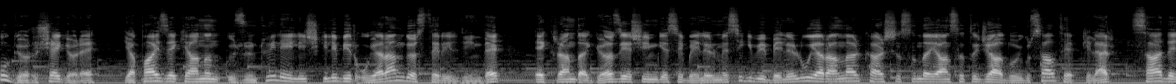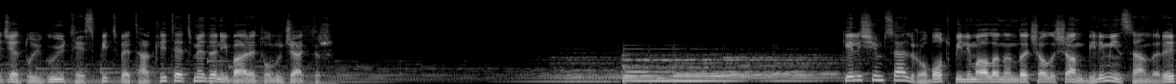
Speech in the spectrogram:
Bu görüşe göre yapay zekanın üzüntüyle ilişkili bir uyaran gösterildiğinde ekranda gözyaşı imgesi belirmesi gibi belirli uyaranlar karşısında yansıtacağı duygusal tepkiler sadece duyguyu tespit ve taklit etmeden ibaret olacaktır. Gelişimsel robot bilimi alanında çalışan bilim insanları,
